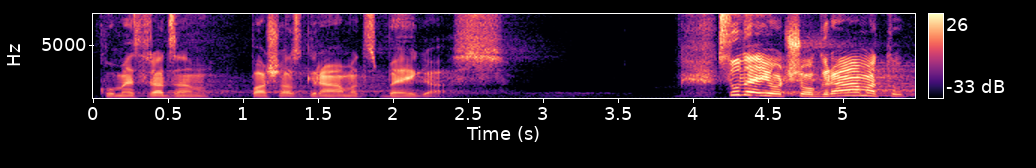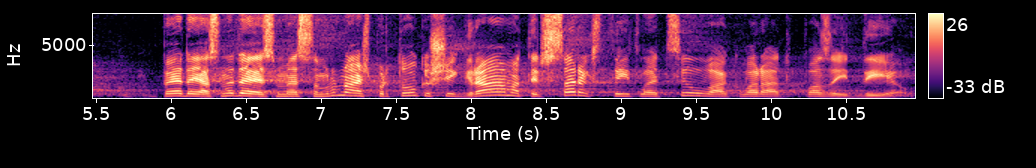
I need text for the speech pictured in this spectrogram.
ko mēs redzam pašās grāmatas beigās. Studējot šo grāmatu, pēdējās nedēļās mēs esam runājuši par to, ka šī grāmata ir sarakstīta, lai cilvēki varētu pazīt Dievu.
